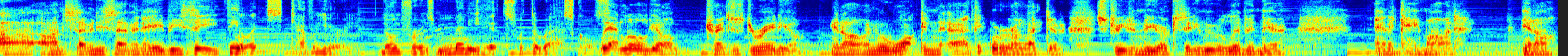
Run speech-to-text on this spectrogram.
uh, on 77 ABC. Felix Cavaliere, known for his many hits with the Rascals. We had a little, you know, transistor radio, you know, and we're walking, uh, I think we were on like a street in New York City. We were living there, and it came on you know?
